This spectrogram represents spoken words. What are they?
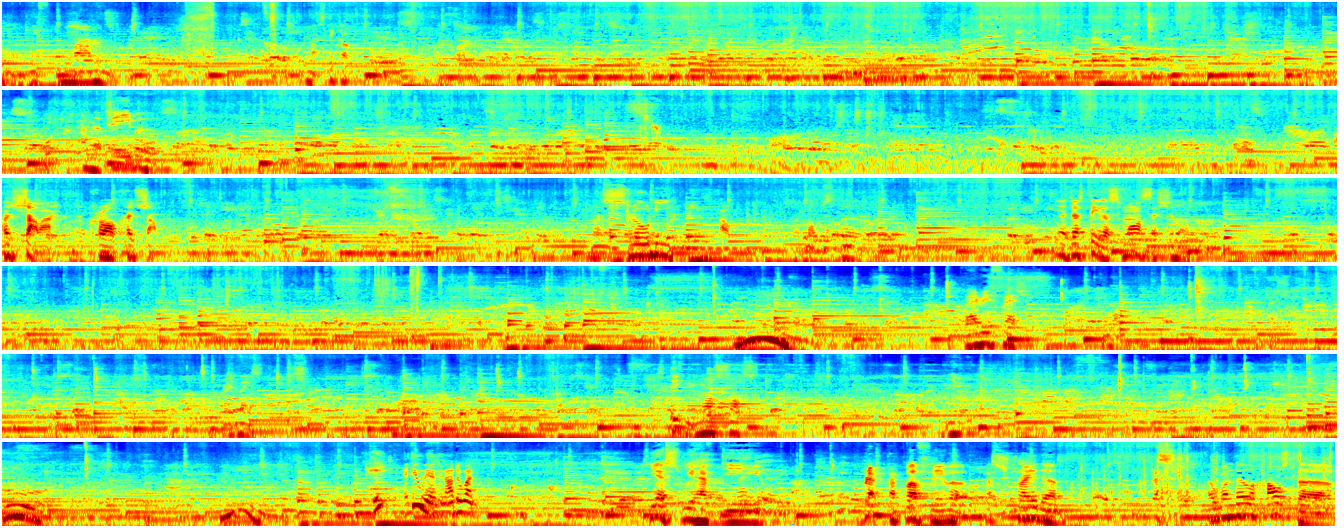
Quite sharp, claw quite sharp. Slowly peel out the lobster. Yeah, just take a small section of it. Mmm. Very fresh. More sauce. Yeah. Ooh. Hey, I think we have another one. Yes, we have the black pepper flavor. Let's try the. Let's. I wonder how's the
